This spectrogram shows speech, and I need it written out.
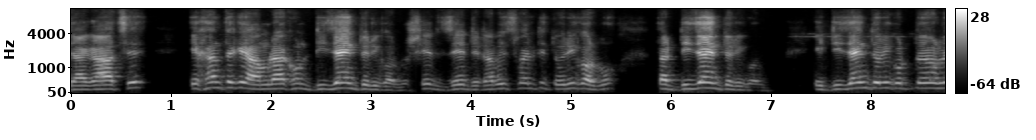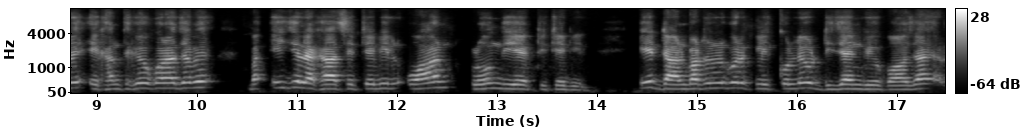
জায়গা আছে, এখান থেকে আমরা এখন ডিজাইন তৈরি করব। সে যে ডেটাবেস ফাইলটি তৈরি করব, তার ডিজাইন তৈরি করব। এই ডিজাইন তৈরি করতে হলে এখান থেকেও করা যাবে বা এই যে লেখা আছে টেবিল ওয়ান ক্লোন দিয়ে একটি টেবিলের ডান বাটনের উপরে ক্লিক করলেও ডিজাইন ভিউ পাওয়া যায় আর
